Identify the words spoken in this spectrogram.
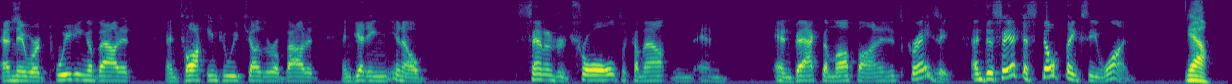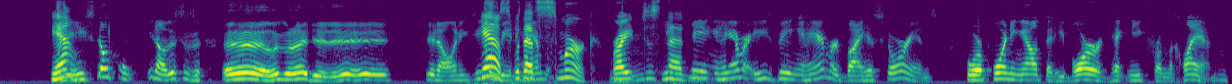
and they were tweeting about it and talking to each other about it and getting you know Senator Troll to come out and and and back them up on it. It's crazy, and DeSantis still thinks he won. Yeah. Yeah. I mean, he still, you know, this is a uh, look what I did, uh, you know, and he's even yes, being with that hammered- smirk, right? Just he's that. being hammered. He's being hammered by historians who are pointing out that he borrowed a technique from the Klan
